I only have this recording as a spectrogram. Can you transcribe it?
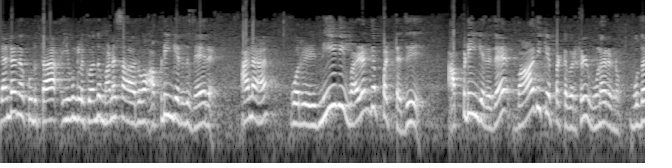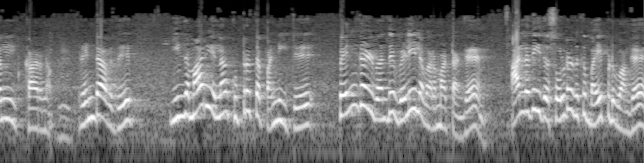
தண்டனை கொடுத்தா இவங்களுக்கு வந்து மனசாரும் அப்படிங்கிறது வேற. ஆனா ஒரு நீதி வழங்கப்பட்டது அப்படிங்கிறத பாதிக்கப்பட்டவர்கள் உணரணும். முதல் காரணம். ரெண்டாவது இந்த மாதிரி எல்லாம் குற்றத்தை பண்ணிட்டு பெண்கள் வந்து வெளியில வரமாட்டாங்க. அல்லது இதை சொல்றதுக்கு பயப்படுவாங்க.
